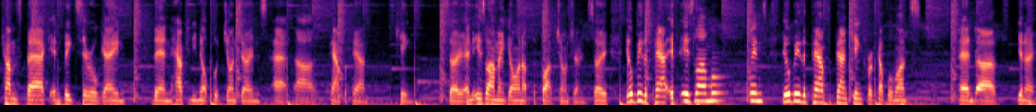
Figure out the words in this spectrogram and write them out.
comes back and beats Ciryl Gane, then how can you not put Jon Jones at uh, pound for pound king? So and Islam ain't going up to fight Jon Jones. So he'll be the pound. If Islam wins, he'll be the pound for pound king for a couple of months, and uh, you know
